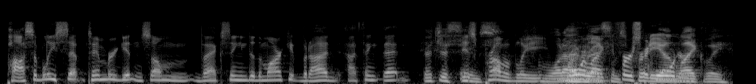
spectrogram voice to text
possibly September getting some vaccine to the market, but I I think that That just is seems, probably more read, like first pretty quarter. unlikely.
